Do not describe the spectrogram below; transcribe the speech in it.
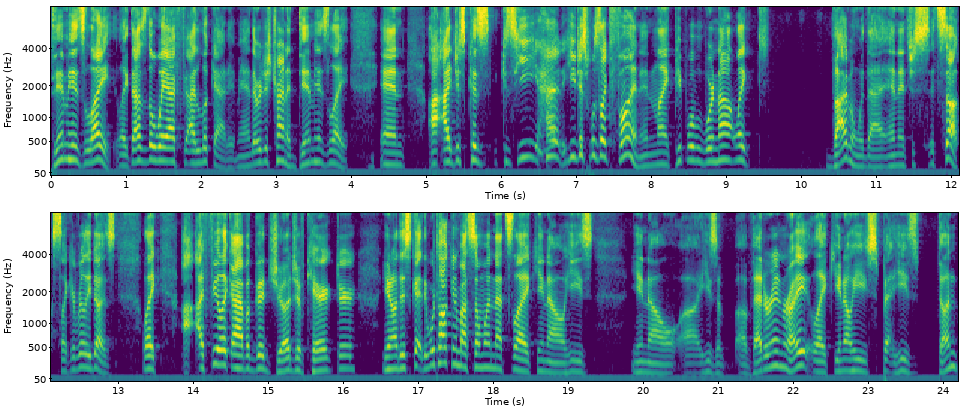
dim his light. Like that's the way i, f- I look at it man. They were just trying to dim his light. And i, I just because because he had he just was like fun. And like people were not like vibing with that. And it just it sucks. Like it really does. Like I, I feel like i have a good judge of character. You know this guy we're talking about someone that's like you know he's you know uh, he's a, a veteran right? Like you know he's he's done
